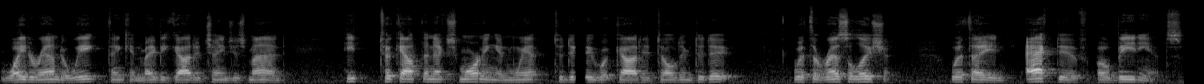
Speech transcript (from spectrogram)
wait around a week thinking maybe God had changed his mind. He took out the next morning and went to do what God had told him to do with a resolution, with an active obedience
